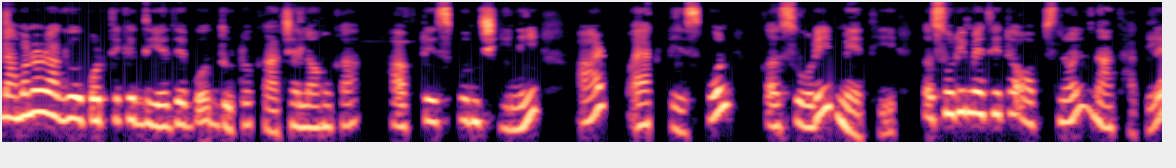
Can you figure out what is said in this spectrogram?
নামানোর আগে ওপর থেকে দিয়ে দেব দুটো কাঁচা লঙ্কা, হাফ টিস্পুন চিনি আর এক টিস্পুন কসুরি মেথি। কসুরি মেথিটা অপশনাল না থাকলে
